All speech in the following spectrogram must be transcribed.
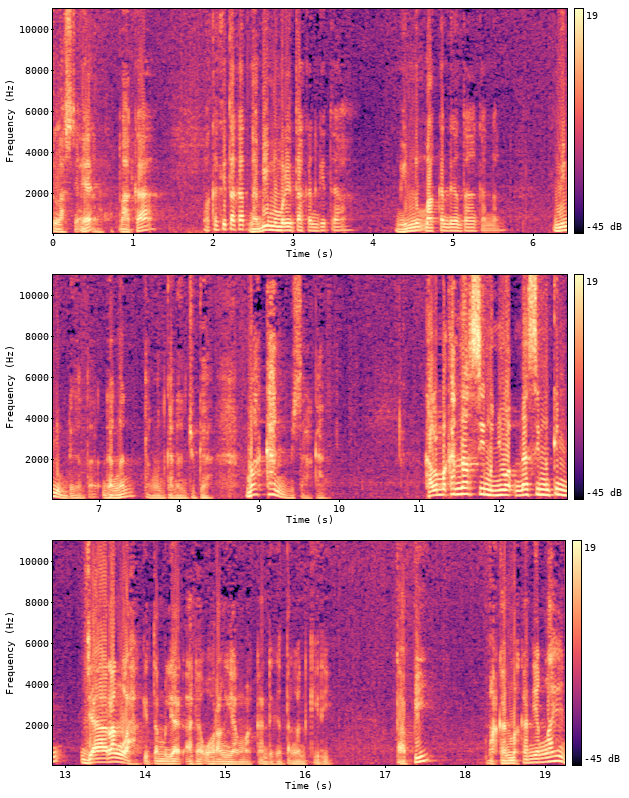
gelasnya ya maka maka kita kata Nabi memerintahkan kita minum makan dengan tangan kanan minum dengan dengan tangan kanan juga. Makan misalkan. Kalau makan nasi menyuap nasi mungkin jarang lah kita melihat ada orang yang makan dengan tangan kiri tapi makan-makan yang lain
